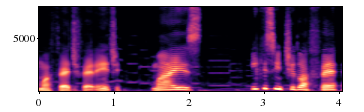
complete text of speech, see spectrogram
uma fé diferente, mas em que sentido a fé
